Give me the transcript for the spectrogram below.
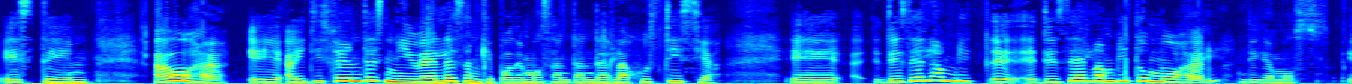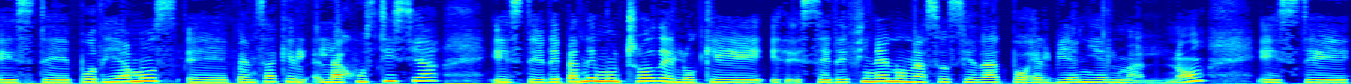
Este, ahora, eh, hay diferentes niveles en que podemos entender la justicia. Eh, desde, el ámbito, eh, desde el ámbito moral, digamos, este, podríamos pensar que la justicia este, depende mucho de lo que se define en una sociedad por el bien y el mal, ¿no? Este,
